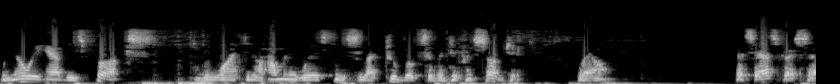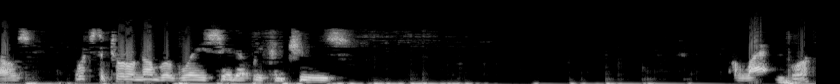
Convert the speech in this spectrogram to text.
we know we have these books, and we want to know how many ways can we select two books of a different subject. Well, let's ask ourselves, what's the total number of ways, say, that we can choose a Latin book,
